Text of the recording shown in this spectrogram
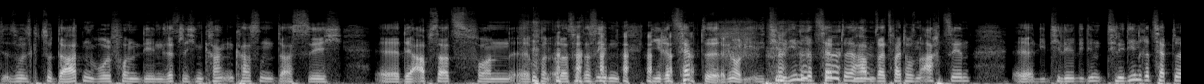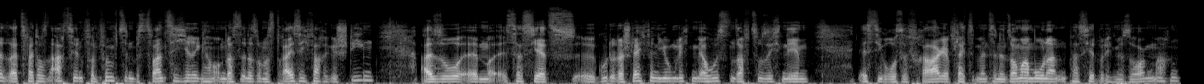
so, es gibt so Daten wohl von den gesetzlichen Krankenkassen, dass sich äh, der Absatz von, äh, von oder dass, dass eben die Rezepte, genau, die, die Tilidin-Rezepte haben seit 2018, äh, die Tilidin- Tilidin-Rezepte seit 2018 von 15 bis 20-Jährigen haben um das, sind das um das 30-fache gestiegen. Also ähm, ist das jetzt äh, gut oder schlecht, wenn die Jugendlichen mehr Hustensaft zu sich nehmen, ist die große Frage. Vielleicht, wenn es in den Sommermonaten passiert, würde ich mir Sorgen machen.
